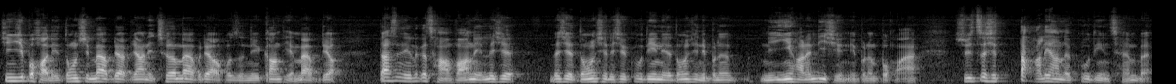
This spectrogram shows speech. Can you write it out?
经济不好，你东西卖不掉，比方你车卖不掉，或者你钢铁卖不掉，但是你那个厂房你那些那些东西，那些固定的东西，你不能，你银行的利息你不能不还，所以这些大量的固定成本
